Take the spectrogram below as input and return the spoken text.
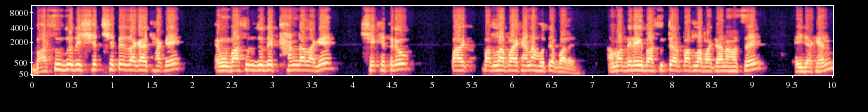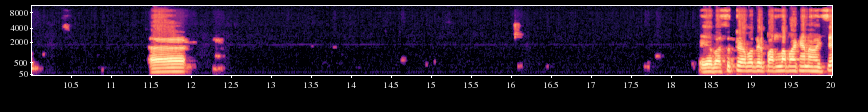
বাছুর যদি স্বেত সেতে জায়গায় থাকে এবং বাসুর যদি ঠান্ডা লাগে, সেক্ষেত্রেও পাতলা পায়খানা হতে পারে। আমাদের এই বাছুরটার পাতলা পায়খানা হচ্ছে এই দেখেন এই যে বাছুরটা আমাদের পাতলা পায়খানা হয়েছে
